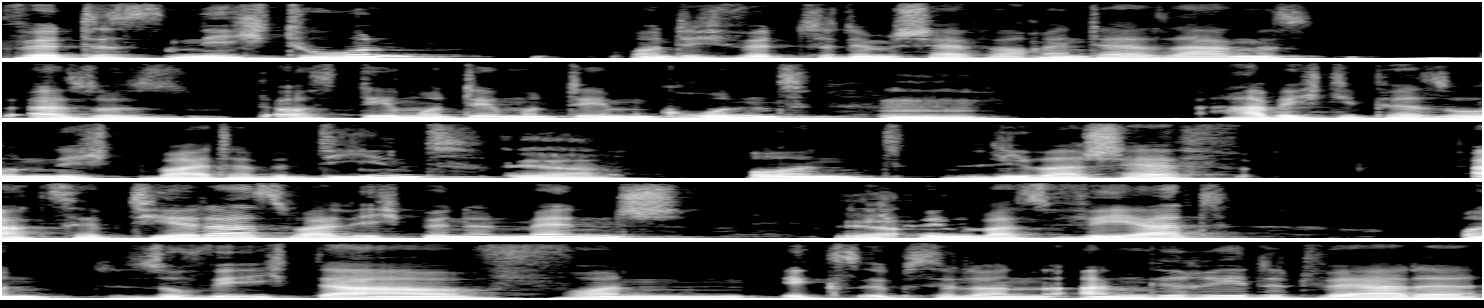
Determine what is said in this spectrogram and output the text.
würde es nicht tun und ich würde zu dem Chef auch hinterher sagen, es, also aus dem und dem und dem Grund Mhm. habe ich die Person nicht weiter bedient Ja. und lieber Chef, akzeptiere das, weil ich bin ein Mensch, Ja. ich bin was wert und so wie ich da von XY angeredet werde,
